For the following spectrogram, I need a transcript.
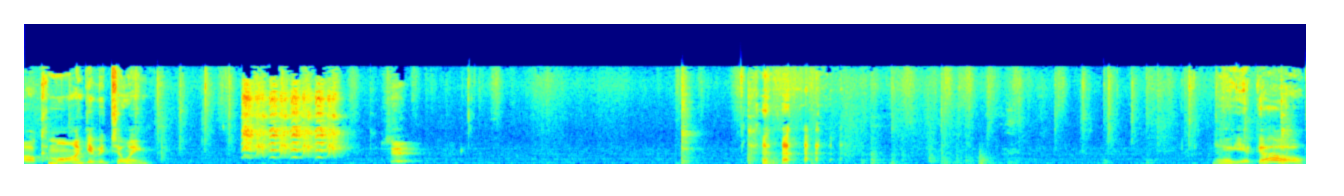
Oh, come on, give it to him. Sit. There you go.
